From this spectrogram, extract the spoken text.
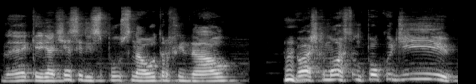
né? Que ele já tinha sido expulso na outra final. Hum. Eu acho que mostra um pouco de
